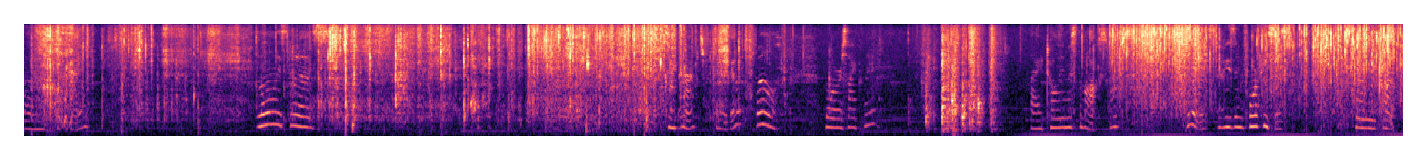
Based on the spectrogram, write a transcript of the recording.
Um, okay. Normally as compact. There we go. Well, more recycling. I totally missed the box. Whoops. Okay, so he's in four pieces. So we've got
